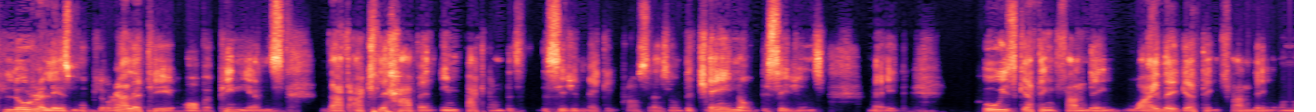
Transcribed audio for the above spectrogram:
pluralism or plurality of opinions that actually have an impact on the decision-making process or the chain of decisions made. Who is getting funding, why they're getting funding, on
